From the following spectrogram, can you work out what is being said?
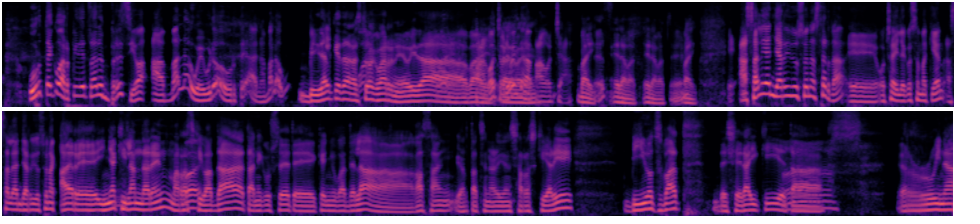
urteko arpidetzaren prezioa. Amalau euro urtean, amalau. Bidalketa gaztuak barne, hoi da... Bai, pagotxa, hori bai, bai, pagotxa. Bai, erabat, erabat, eh. bai. E, azalean jarri duzuena zer da, e, otxaileko zenbakian, azalean jarri duzuena. A ber, e, Iñaki Landaren marrazki bai. bat da, eta nik uste e, keinu bat dela gazan gertatzen ari den sarraskiari bihotz bat deseraiki eta Ah. erruina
